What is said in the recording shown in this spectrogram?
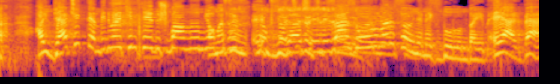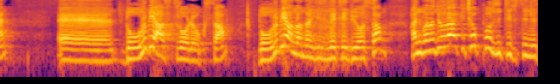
Hayır gerçekten benim öyle kimseye düşmanlığım yoktur. Ama siz hep Yoksa güzel açık açık şeyleri ben doğruları söylemek zorundayım. Eğer ben e, doğru bir astrologsam, doğru bir alana hizmet ediyorsam, hani bana diyorlar ki çok pozitifsiniz.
